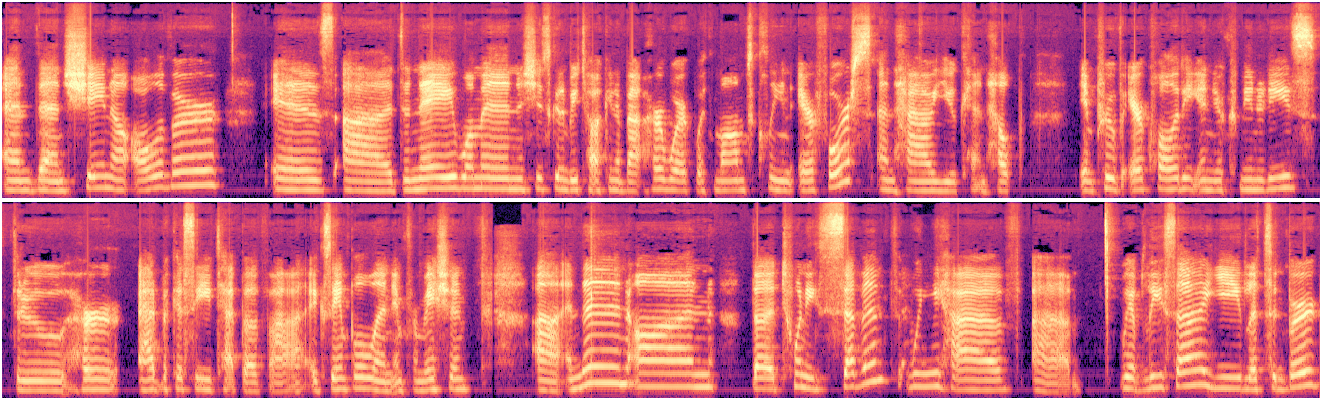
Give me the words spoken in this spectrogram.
And then Shayna Oliver is a Diné woman. She's going to be talking about her work with Moms Clean Air Force and how you can help improve air quality in your communities through her advocacy type of uh, example and information. Uh, and then on the 27th, we have um, we have Lisa Yi Litzenberg,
